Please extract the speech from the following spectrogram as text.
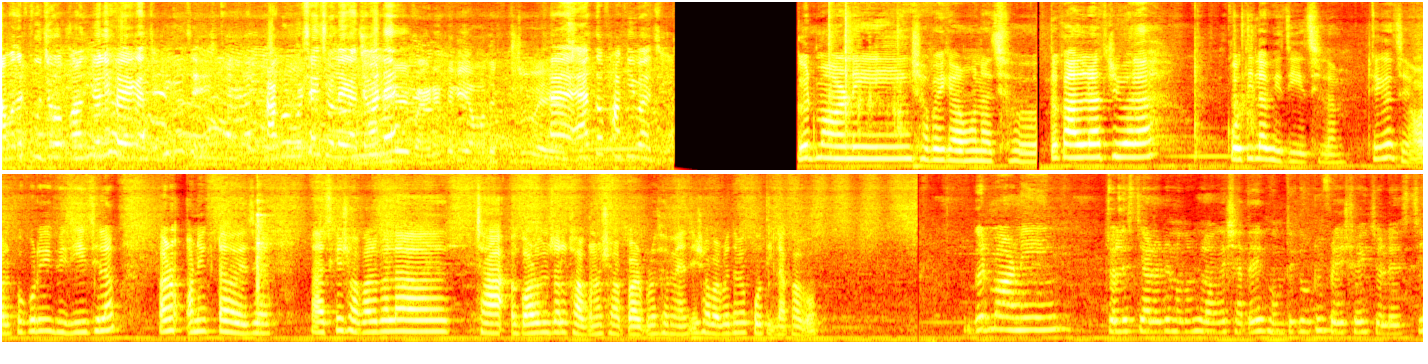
আমাদের পুজো অঞ্জলি হয়ে গেছে ঠিক আছে? ঠাকুর মশাই চলে গেছে মানে? বাইরে থেকেই আমাদের পুজো হ্যাঁ এত ফাঁকিবাজি। গুড মর্নিং সবাই কেমন আছো? তো কাল রাত্রিবেলা কতিলা ভিজিয়েছিলাম ঠিক আছে? অল্প করেই ভিজিয়েছিলাম কারণ অনেকটা হয়ে যায়। আজকে সকালবেলা চা, গরম জল খাব না সবার প্রথমে, আজকে সবার প্রথমে কতিলা খাব। গুড মর্নিং চলে এসেছি আরও একটা নতুন ব্লগের সাথে। ঘুম থেকে উঠে ফ্রেশ হয়ে চলে এসেছি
